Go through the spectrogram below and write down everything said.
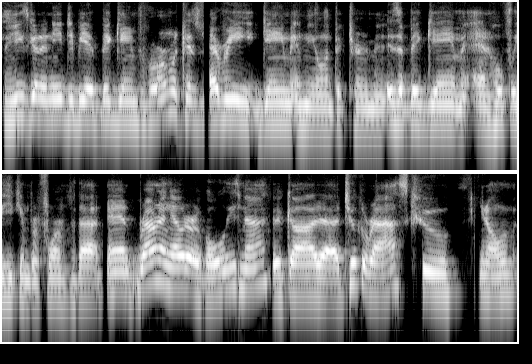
He's going to need to be a big game performer because every game in the Olympic tournament is a big game, and hopefully he can perform for that. And rounding out our goalies, Mac, we've got uh, Tuukka Rask, who, you know,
